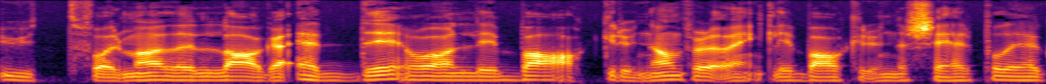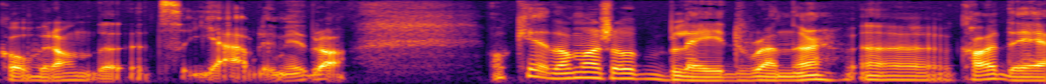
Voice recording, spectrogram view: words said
utforma eller laga Eddie, og alle de bakgrunnene, for det er jo egentlig bakgrunnen det skjer på de coverene. Det er så jævlig mye bra. Ok, da må jeg se Blade Runner. Uh, hva er det,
